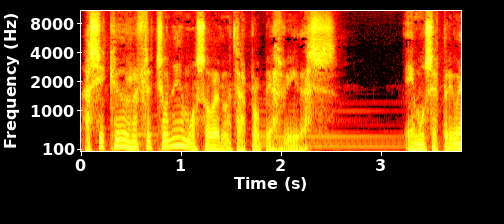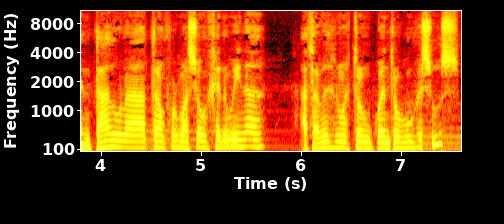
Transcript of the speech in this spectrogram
Así que hoy reflexionemos sobre nuestras propias vidas. ¿Hemos experimentado una transformación genuina a través de nuestro encuentro con Jesús?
